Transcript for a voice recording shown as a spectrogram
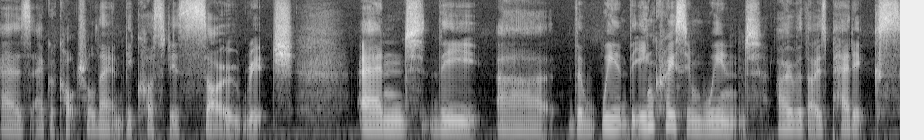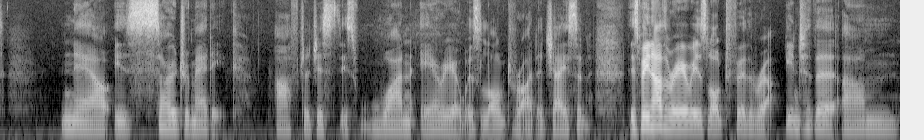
as agricultural land because it is so rich. And the uh, the wind, the increase in wind over those paddocks now is so dramatic after just this one area was logged right adjacent. There's been other areas logged further into the um,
